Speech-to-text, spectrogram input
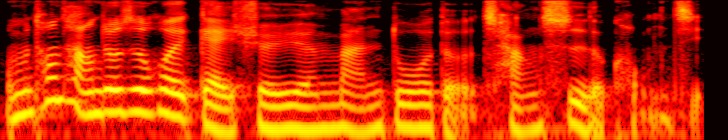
我们通常就是会给学员蛮多的尝试的空间。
